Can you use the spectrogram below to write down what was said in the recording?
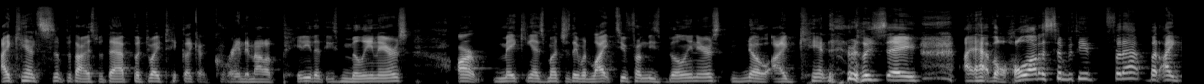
I can't sympathize with that. But do I take like a grand amount of pity that these millionaires aren't making as much as they would like to from these billionaires. No, I can't really say I have a whole lot of sympathy for that, but I,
